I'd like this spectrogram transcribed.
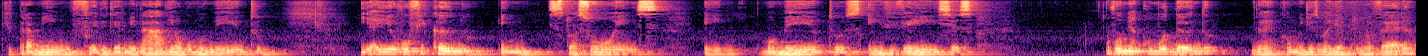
que para mim foi determinada em algum momento. E aí eu vou ficando em situações, em momentos, em vivências, vou me acomodando, né, como diz Maria Primavera,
